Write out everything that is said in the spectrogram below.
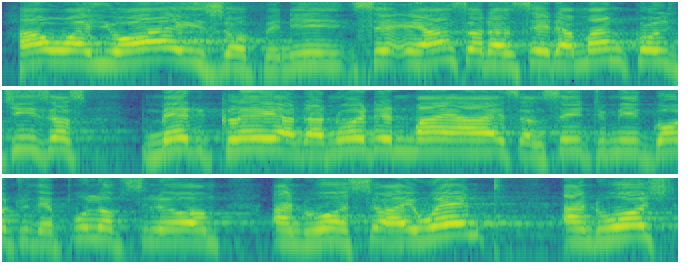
How are your eyes open? He, say, he answered and said, A man called Jesus made clay and anointed my eyes and said to me, Go to the pool of Siloam and wash. So I went and washed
